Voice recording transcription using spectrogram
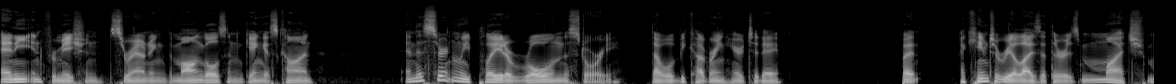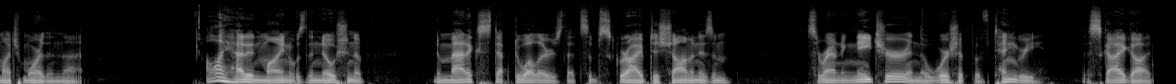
any information surrounding the Mongols and Genghis Khan, and this certainly played a role in the story that we'll be covering here today. But I came to realize that there is much, much more than that. All I had in mind was the notion of nomadic steppe dwellers that subscribe to shamanism surrounding nature and the worship of Tengri, the sky god.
